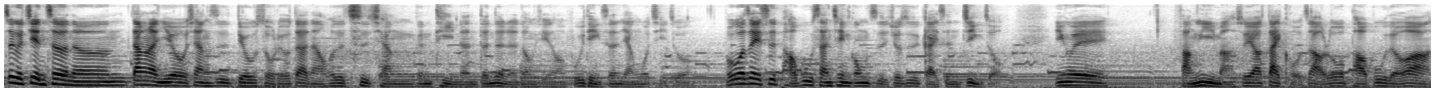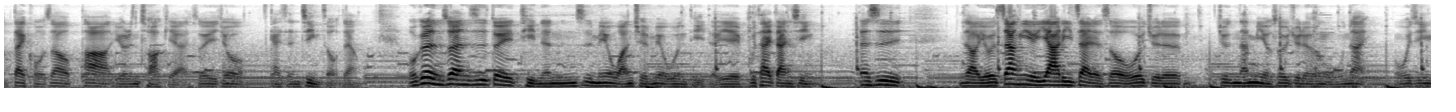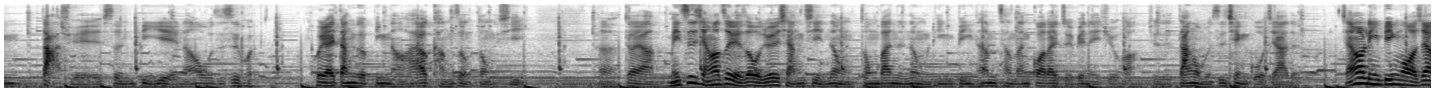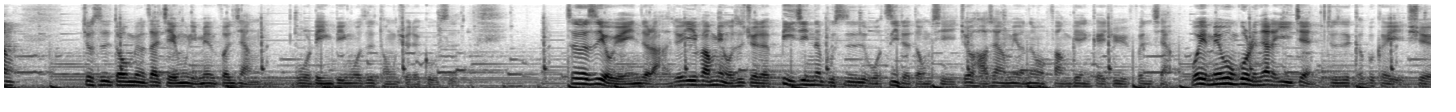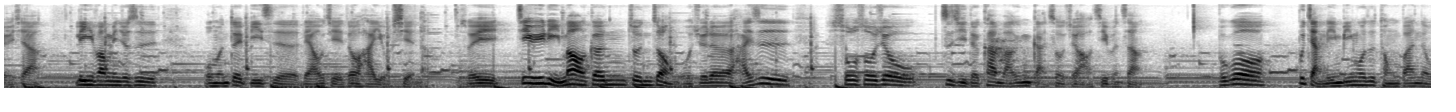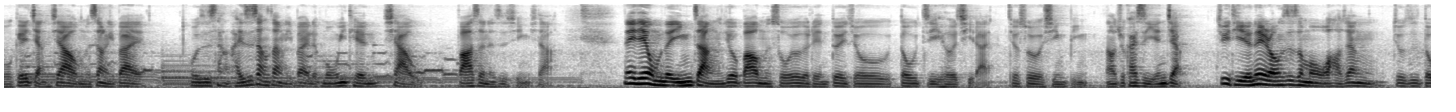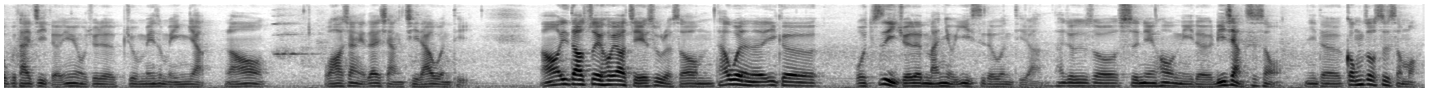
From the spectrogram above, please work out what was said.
这个检测呢，当然也有像是丢手榴弹啊，或者刺枪跟体能等等的东西哦，俯挺身、仰卧起坐。不过这一次跑步三千公尺就是改成竞走，因为防疫嘛，所以要戴口罩。如果跑步的话，戴口罩怕有人抓起来，所以就改成竞走这样。我个人虽然是对体能是没有完全没有问题的，也不太担心，但是你知道有这样一个压力在的时候，我会觉得就难免有时候觉得很无奈。我已经大学生毕业，然后我只是回回来当个兵，然后还要扛这种东西。呃，对啊，每次想到这里的时候，我就会想起那种同班的那种林兵，他们常常挂在嘴边的一句话，就是“当我们是欠国家的”。讲到林兵，我好像就是都没有在节目里面分享我林兵或是同学的故事。这个是有原因的啦，就一方面我是觉得，毕竟那不是我自己的东西，就好像没有那么方便可以去分享。我也没有问过人家的意见，就是可不可以 share 一下。另一方面就是我们对彼此的了解都还有限啊，所以基于礼貌跟尊重，我觉得还是说说就自己的看法跟感受就好。基本上，不过不讲林兵或是同班的，我可以讲一下我们上礼拜或是上还是上上礼拜的某一天下午发生的事情一下。那天我们的营长就把我们所有的连队就都集合起来，就所有新兵，然后就开始演讲。具体的内容是什么？我好像就是都不太记得，因为我觉得就没什么营养。然后我好像也在想其他问题。然后一到最后要结束的时候，他问了一个我自己觉得蛮有意思的问题啦。他就是说，十年后你的理想是什么？你的工作是什么？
